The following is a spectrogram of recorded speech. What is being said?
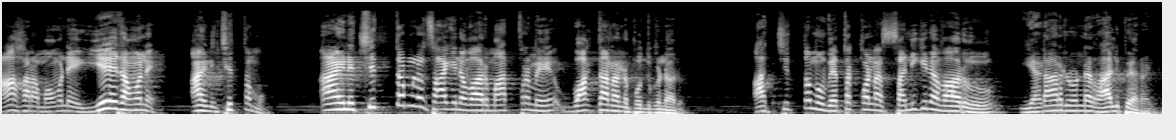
ఆహారం అవనే ఏదవనే ఆయన చిత్తము. ఆయన చిత్తంలో సాగిన వారు మాత్రమే వాగ్దానాన్ని పొందుకున్నారు. ఆ చిత్తము వెతక్కొన్న సనిగిన వారు ఎడారిలోనే రాలిపోయారంట.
